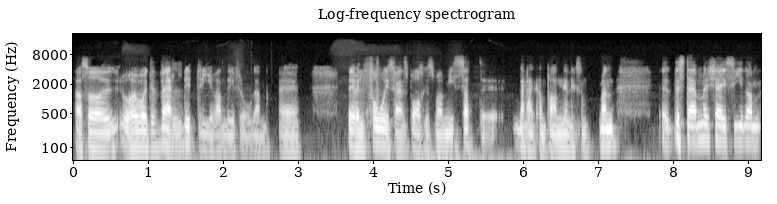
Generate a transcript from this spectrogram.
alltså, du har varit väldigt drivande i frågan. Eh, det är väl få i svensk basket som har missat eh, den här kampanjen liksom. Men eh, det stämmer tjejsidan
